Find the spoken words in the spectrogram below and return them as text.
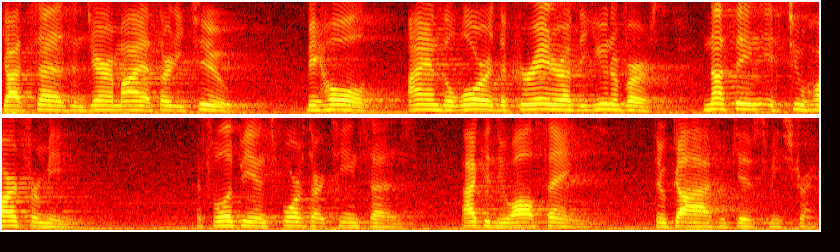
God says in Jeremiah 32 Behold, I am the Lord, the creator of the universe. Nothing is too hard for me. And Philippians 4:13 says, I can do all things through God who gives me strength.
